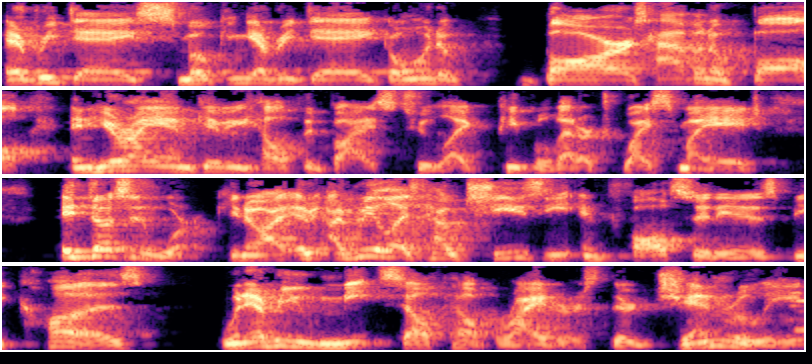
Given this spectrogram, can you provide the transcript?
every day, smoking every day, going to bars, having a ball. And here I am giving health advice to like people that are twice my age. It doesn't work. You know, I, I realized how cheesy and false it is because whenever you meet self help writers, they're generally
